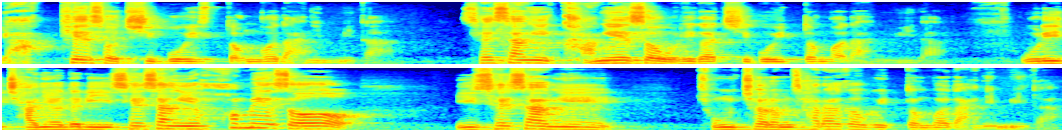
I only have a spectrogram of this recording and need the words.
약해서 지고 있던 것 아닙니다. 세상이 강해서 우리가 지고 있던 것 아닙니다. 우리 자녀들이 이 세상이 험해서 이 세상에 종처럼 살아가고 있던 것 아닙니다.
